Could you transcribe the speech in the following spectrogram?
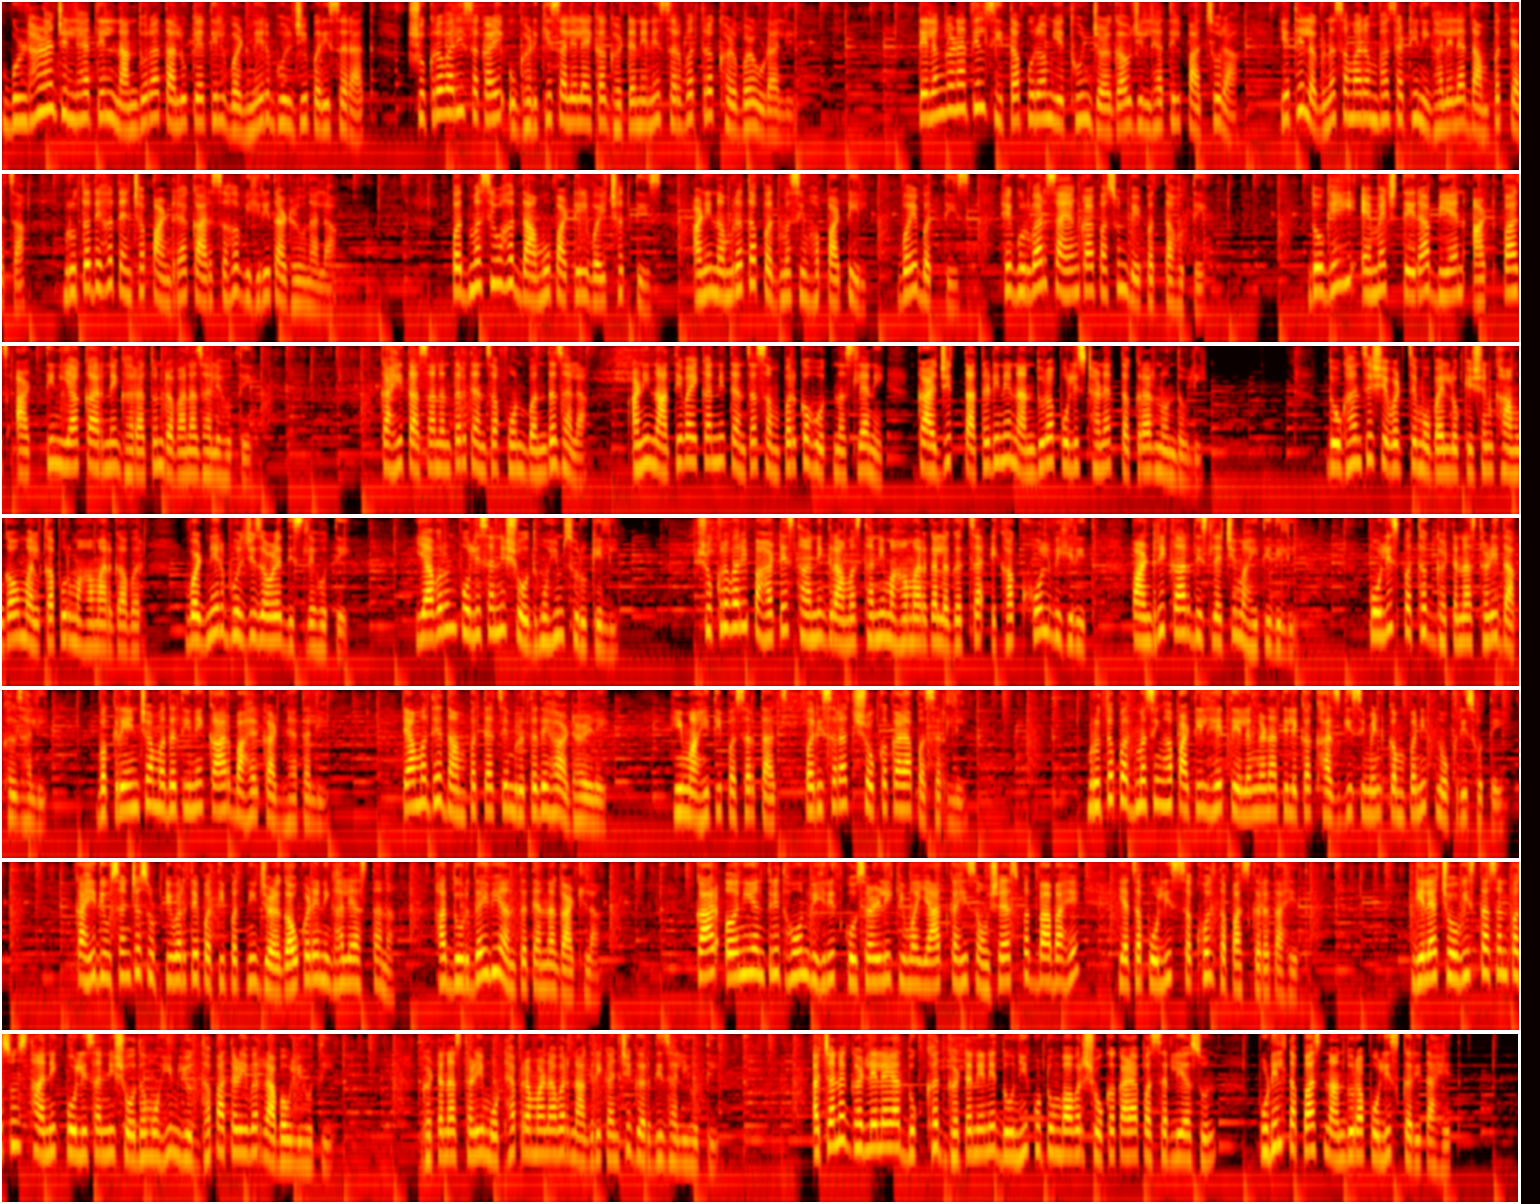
बुलढाणा जिल्ह्यातील नांदुरा तालुक्यातील वडनेर भुलजी परिसरात शुक्रवारी सकाळी उघडकीस आलेल्या एका घटनेने सर्वत्र खळबळ उडाली. तेलंगणातील सीतापुरम येथून जळगाव जिल्ह्यातील पाचोरा येथे लग्न समारंभासाठी निघालेल्या दाम्पत्याचा मृतदेह त्यांच्या पांढऱ्या कारसह विहिरीत आढळून आला. पद्मसिंह दामू पाटील वय छत्तीस आणि नम्रता पद्मसिंह पाटील वय बत्तीस हे गुरुवार सायंकाळपासून बेपत्ता होते. दोघेही एम एच तेरा बी एन आठ पाच आठ तीन या कारने घरातून रवाना झाले होते. काही तासानंतर त्यांचा फोन बंद झाला आणि नातेवाईकांनी त्यांचा संपर्क होत नसल्याने काळजीत तातडीने नांदुरा पोलीस ठाण्यात तक्रार नोंदवली. दोघांचे शेवटचे मोबाईल लोकेशन खामगाव मलकापूर महामार्गावर वडनेर भुलजीजवळ दिसले होते. यावरून पोलिसांनी शोधमोहीम सुरू केली. शुक्रवारी पहाटे स्थानिक ग्रामस्थांनी महामार्गालगतचा एका खोल विहिरीत पांढरी कार दिसल्याची माहिती दिली. पोलीस पथक घटनास्थळी दाखल झाली व क्रेनच्या मदतीने कार बाहेर काढण्यात आली. त्यामध्ये दाम्पत्याचे मृतदेह आढळले. ही माहिती पसरताच परिसरात शोककळा पसरली. मृत पद्मसिंह पाटील हे तेलंगणातील एका खासगी सिमेंट कंपनीत नोकरीस होते. काही दिवसांच्या सुट्टीवर ते पती पत्नी जळगावकडे निघाले असताना हा दुर्दैवी अंत त्यांना गाठला. कार अनियंत्रित होऊन विहिरीत कोसळली किंवा यात काही संशयास्पद बाब आहे याचा पोलीस सखोल तपास करत आहेत. गेल्या चोवीस तासांपासून स्थानिक पोलिसांनी शोधमोहीम युद्धपातळीवर राबवली होती. घटनास्थळी मोठ्या प्रमाणावर नागरिकांची गर्दी झाली होती. अचानक घडलेल्या या दुःखद घटनेने दोन्ही कुटुंबावर शोककाळा पसरली असून पुढील तपास नांदुरा पोलीस करीत आहेत.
